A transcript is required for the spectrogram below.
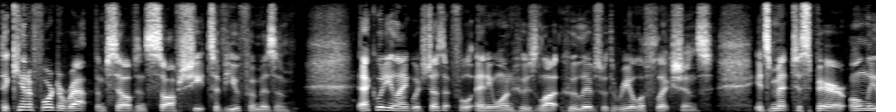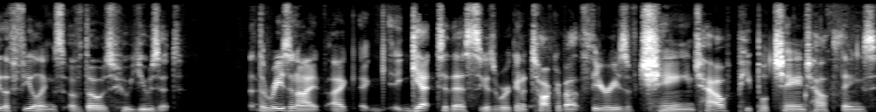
They can't afford to wrap themselves in soft sheets of euphemism. Equity language doesn't fool anyone who's lo- who lives with real afflictions. It's meant to spare only the feelings of those who use it the reason I, I get to this is we're going to talk about theories of change, how people change, how things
